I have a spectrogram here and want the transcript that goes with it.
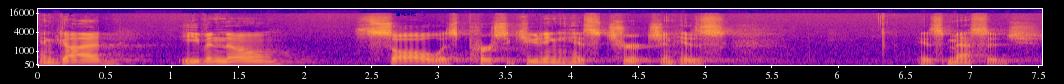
And God, even though Saul was persecuting his church and his, his message,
